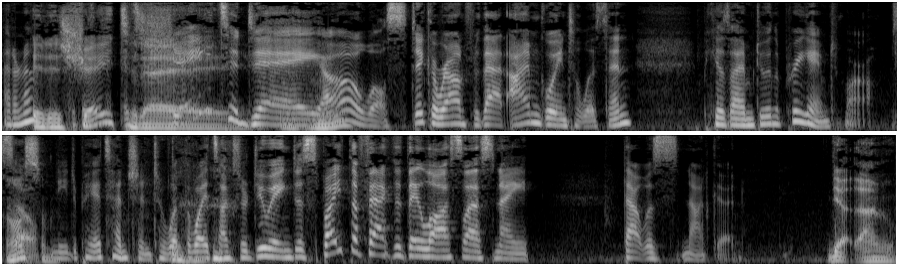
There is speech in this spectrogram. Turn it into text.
I don't know. It is Shay It's today. Shay today. Mm-hmm. Oh, well, stick around for that. I'm going to listen because I'm doing the pregame tomorrow. So Awesome. need to pay attention to what the White Sox are doing, despite the fact that they lost last night. That was not good. yeah, I'm,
